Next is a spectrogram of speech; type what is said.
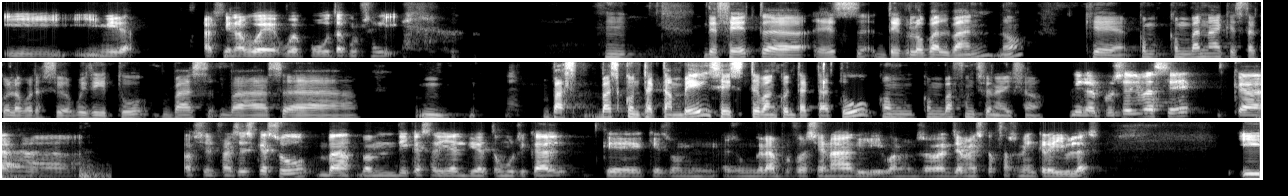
i, i mira, al final ho he, ho he pogut aconseguir. Mm. De fet, eh, és de Global Band, no? Que, com, com va anar aquesta col·laboració? Vull dir, tu vas, vas, eh, vas, vas contactar amb ells, ells te van contactar tu? Com, com va funcionar això? Mira, el procés va ser que o sigui, el Francesc Cassú va, vam dir que seria el director musical, que, que és, un, és un gran professional i bueno, els arranjaments que fa són increïbles. I,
